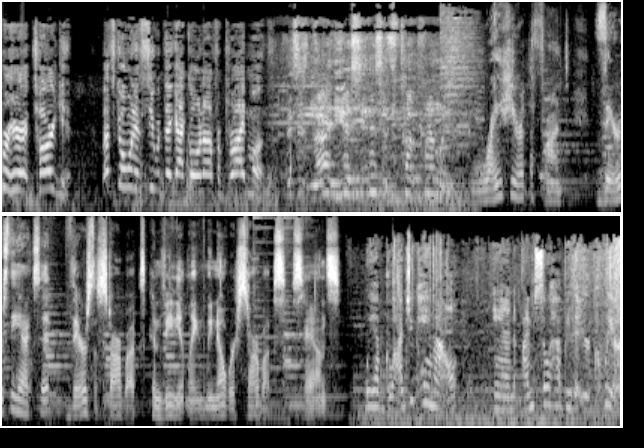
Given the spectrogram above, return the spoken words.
We're here at Target. Let's go in and see what they got going on for Pride Month. This is nice. You guys see this? It's tuck friendly. Right here at the front, there's the exit, there's the Starbucks, conveniently, and we know where Starbucks stands. We have Glad You Came Out, and I'm so happy that you're queer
